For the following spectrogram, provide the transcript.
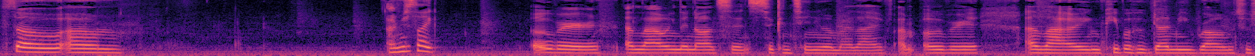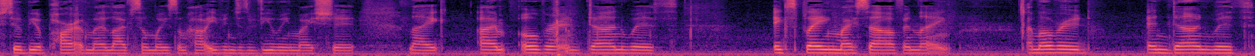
So, um, I'm just like over allowing the nonsense to continue in my life. I'm over allowing people who've done me wrong to still be a part of my life some way, somehow, even just viewing my shit. Like, I'm over and done with explaining myself and like, I'm over and done with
